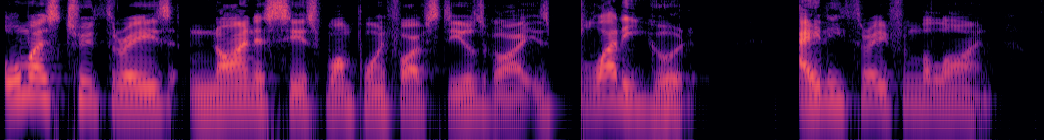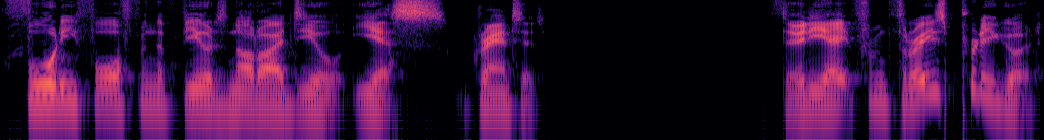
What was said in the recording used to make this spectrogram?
almost two threes, nine assists, 1.5 steals guy is bloody good. 83 from the line, 44 from the field is not ideal. Yes, granted. 38 from three is pretty good.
